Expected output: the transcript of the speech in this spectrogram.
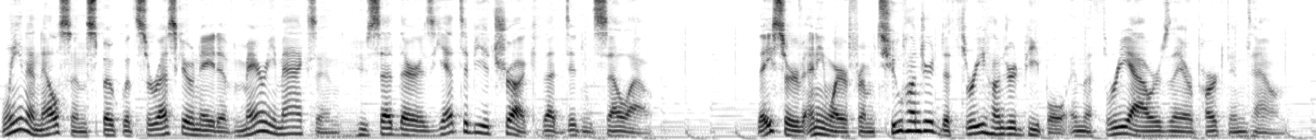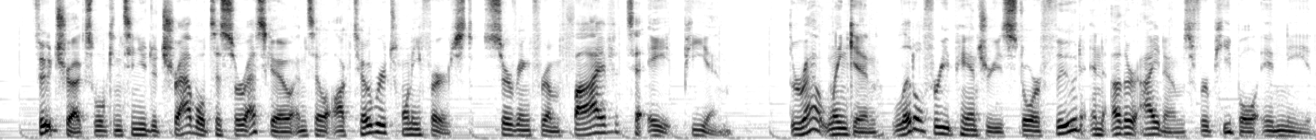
Lena Nelson spoke with Ceresco native Mary Maxon, who said there is yet to be a truck that didn't sell out. They serve anywhere from 200 to 300 people in the three hours they are parked in town. Food trucks will continue to travel to Ceresco until October 21st, serving from 5 to 8 p.m. Throughout Lincoln, little free pantries store food and other items for people in need.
